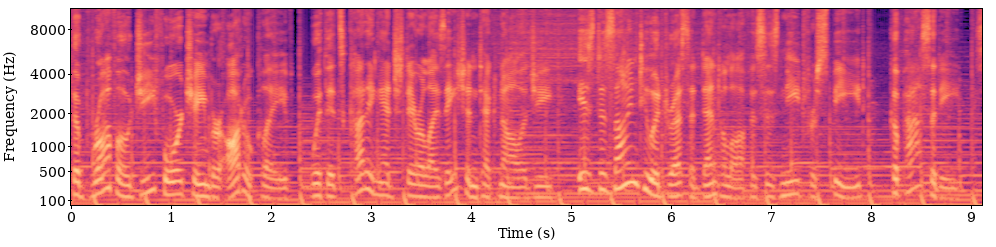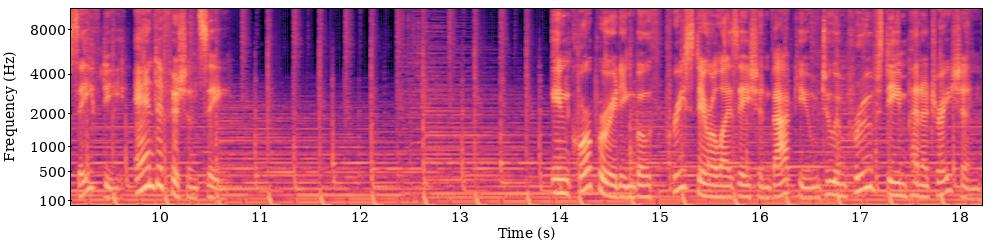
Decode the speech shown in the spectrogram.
The Bravo G4 chamber autoclave, with its cutting-edge sterilization technology, is designed to address a dental office's need for speed, capacity, safety, and efficiency. Incorporating both pre-sterilization vacuum to improve steam penetration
